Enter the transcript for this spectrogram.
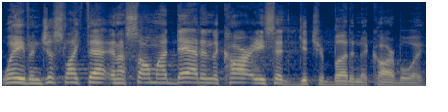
waving just like that. And I saw my dad in the car, and he said, Get your butt in the car, boy.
